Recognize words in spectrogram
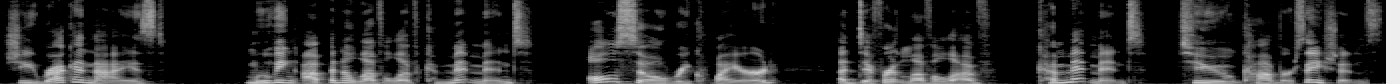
she recognized moving up in a level of commitment also required a different level of commitment to conversations,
